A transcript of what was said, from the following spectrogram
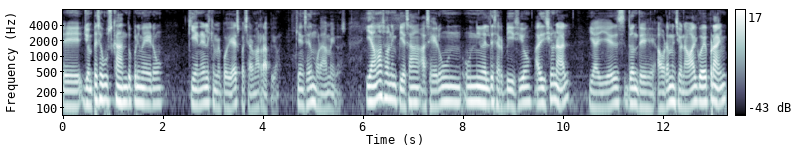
eh, yo empecé buscando primero quién era el que me podía despachar más rápido, quién se demoraba menos. Y Amazon empieza a hacer un, un nivel de servicio adicional y ahí es donde ahora mencionaba algo de Prime,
